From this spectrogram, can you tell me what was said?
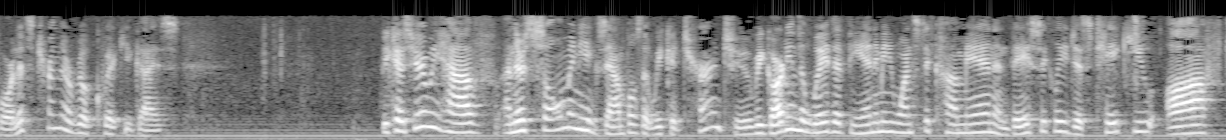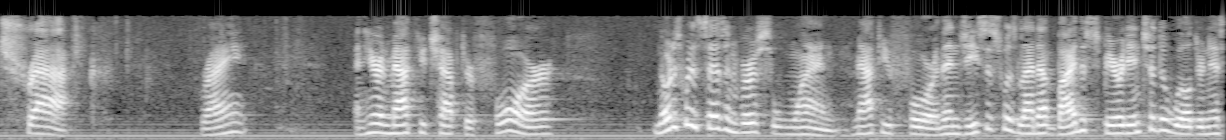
4. Let's turn there real quick, you guys. Because here we have, and there's so many examples that we could turn to regarding the way that the enemy wants to come in and basically just take you off track. Right? And here in Matthew chapter 4, notice what it says in verse 1, Matthew 4. Then Jesus was led up by the Spirit into the wilderness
